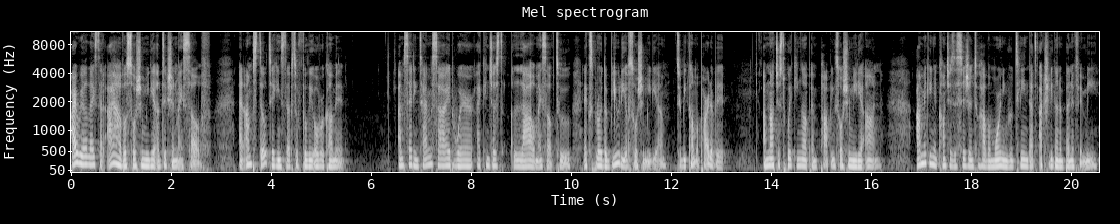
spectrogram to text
I realized that I have a social media addiction myself, and I'm still taking steps to fully overcome it. I'm setting time aside where I can just allow myself to explore the beauty of social media, to become a part of it. I'm not just waking up and popping social media on. I'm making a conscious decision to have a morning routine that's actually going to benefit me.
